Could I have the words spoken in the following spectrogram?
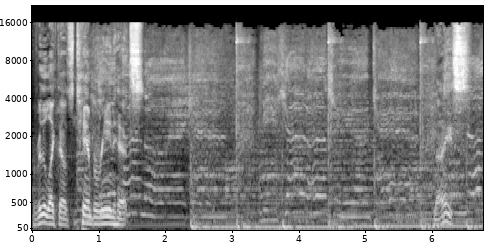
I really like those tambourine hits. Nice.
